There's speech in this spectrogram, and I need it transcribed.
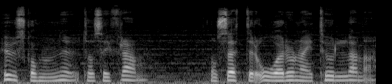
Hur ska hon nu ta sig fram? Hon sätter årorna i tullarna.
